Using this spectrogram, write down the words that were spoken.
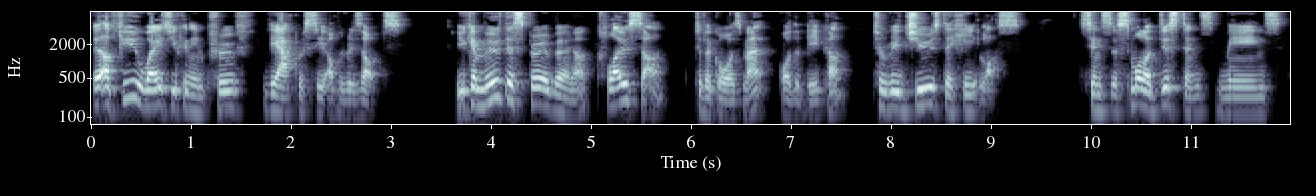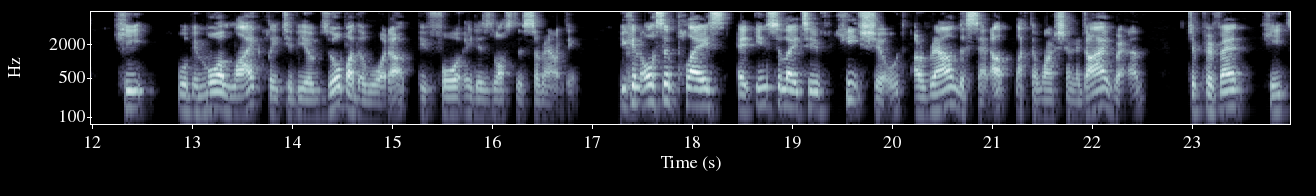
There are a few ways you can improve the accuracy of the results. You can move the spirit burner closer to the gauze mat or the beaker to reduce the heat loss, since the smaller distance means heat will be more likely to be absorbed by the water before it is lost to the surrounding. You can also place an insulative heat shield around the setup, like the one shown in the diagram, to prevent heat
